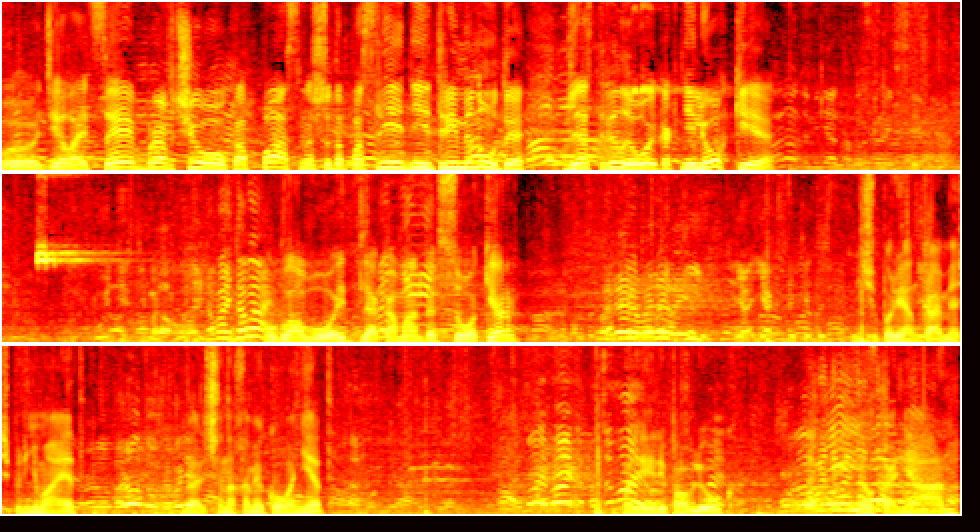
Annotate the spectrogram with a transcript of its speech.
э, делает сейв Бравчук. Опасно, что это последние три минуты для Стрелы. Ой, как нелегкие. Угловой для команды Сокер. Нечапуренко мяч принимает. Дальше на Хомякова нет. Валерий Павлюк. Мелконян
